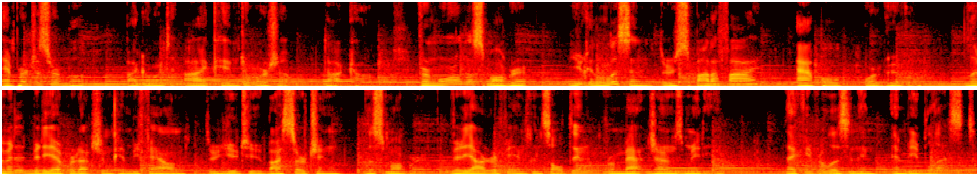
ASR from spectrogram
and purchase her book by going to ICameToWorship.com. For more on the small group, you can listen through Spotify, Apple, or Google. Limited video production can be found through YouTube by searching The Small Group. Videography and consulting from Matt Jones Media. Thank you for listening and be blessed.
